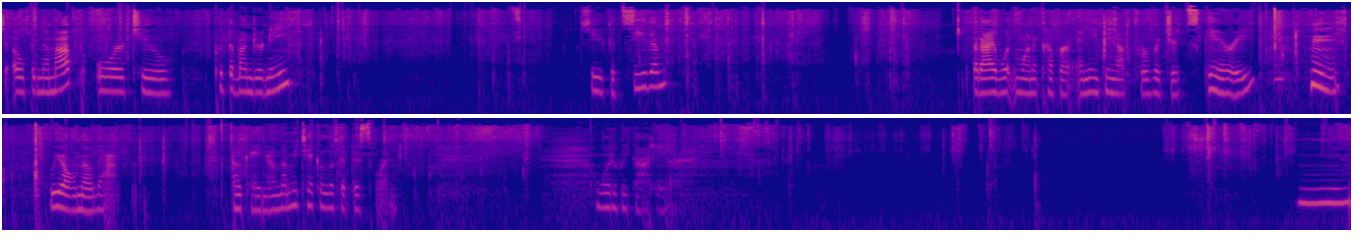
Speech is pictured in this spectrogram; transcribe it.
To open them up or to put them underneath so you could see them. But I wouldn't want to cover anything up for Richard Scarry. We all know that. Okay, now let me take a look at this one. What do we got here? Hmm.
